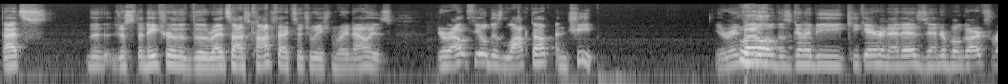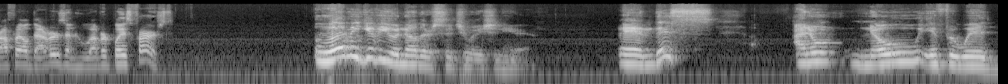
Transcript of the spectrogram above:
That's the just the nature of the Red Sox contract situation right now is your outfield is locked up and cheap. Your infield well, is going to be Kike Hernandez, Xander Bogaerts, Rafael Devers, and whoever plays first. Let me give you another situation here. And this, I don't know if it would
